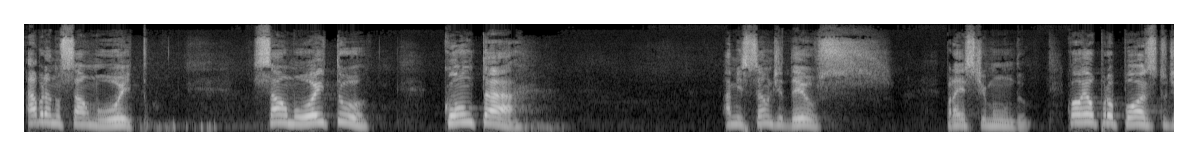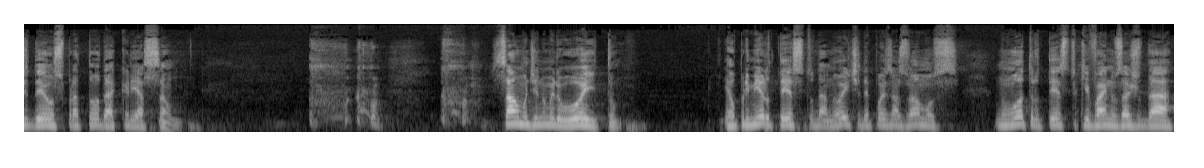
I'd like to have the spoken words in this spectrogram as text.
abra no Salmo 8. Salmo 8 conta a missão de Deus para este mundo. Qual é o propósito de Deus para toda a criação? Salmo de número 8. É o primeiro texto da noite, depois nós vamos num outro texto que vai nos ajudar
